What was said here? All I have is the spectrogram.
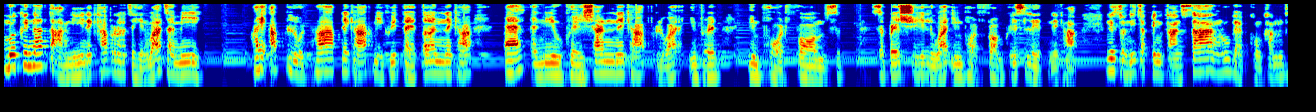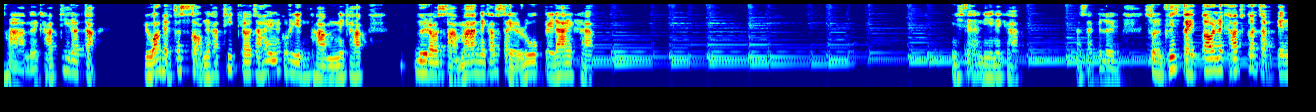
เมื่อขึ้นหน้าต่างนี้นะครับ เราจะเห็นว่าจะมีให้อัปโหลดภาพนะครับ มี quiz title นะครับ add a new question นะครับ หรือว่า import import from spreadsheet หรือว่า import from quizlet นะครับ ในส่วนนี้จะเป็นการสร้างรูปแบบของคำถามนะครับ ที่เราจะ หรือว่าแบบทดสอบนะครับที่เราจะให้นักเรียนทำนะครับ โดยเราสามารถนะครับใส่รูปไปได้ครับนี่เช่นอันนี้นะครับเราใส่ไปเลย ส่วน quiz title นะครับ ก็จะเป็น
